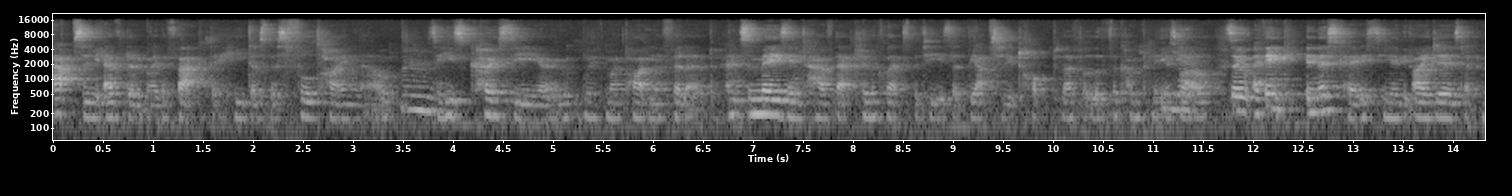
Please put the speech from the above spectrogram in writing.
absolutely evident by the fact that he does this full time now. Mm. So he's co-CEO with my partner Philip, and it's amazing to have that clinical expertise at the absolute top level of the company as Yeah. well. So I think in this case, you know, the idea is like a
